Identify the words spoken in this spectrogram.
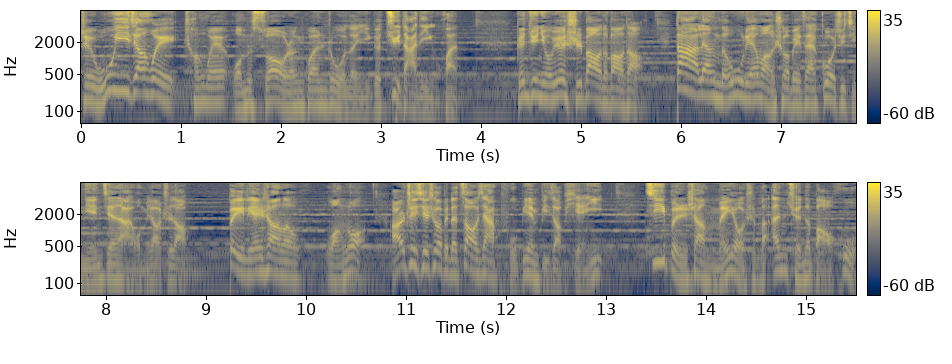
这无疑将会成为我们所有人关注的一个巨大的隐患。根据《纽约时报》的报道，大量的物联网设备在过去几年间啊，我们要知道。被连上了网络，而这些设备的造价普遍比较便宜，基本上没有什么安全的保护，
